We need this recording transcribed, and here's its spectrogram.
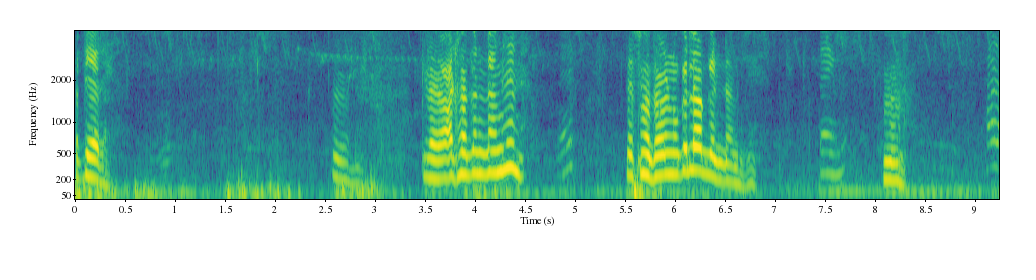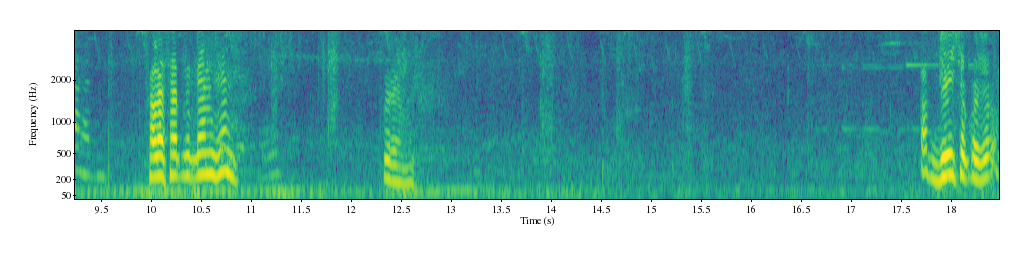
અત્યારે? એટલે આઠ વાગ્યાનો ટાઈમ છે ને? દસમા ધોરણનું કેટલા વાગ્યાનો ટાઈમ છે? હમ. સાડા સાતનો ટાઈમ છે ને? બરાબર. આપ જોઈ શકો છો.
